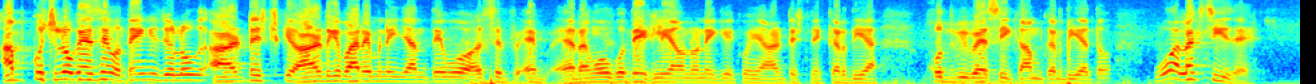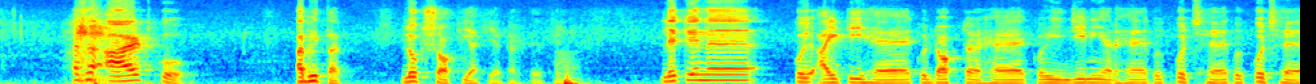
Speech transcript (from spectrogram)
अब कुछ लोग ऐसे होते हैं कि जो लोग आर्टिस्ट के आर्ट के बारे में नहीं जानते वो सिर्फ़ रंगों को देख लिया उन्होंने कि कोई आर्टिस्ट ने कर दिया खुद भी वैसे ही काम कर दिया तो वो अलग चीज़ है। अच्छा आर्ट को अभी तक लोग शौकिया किया करते थे। लेकिन कोई आईटी है कोई डॉक्टर है कोई इंजीनियर है कोई कुछ है कोई कुछ है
